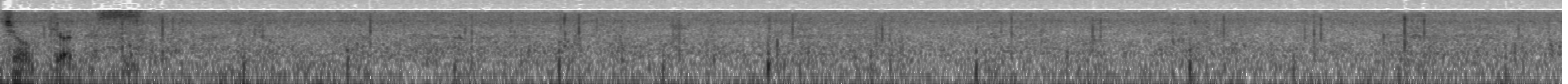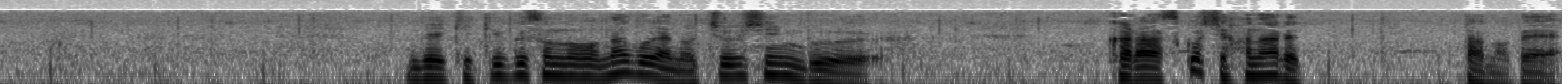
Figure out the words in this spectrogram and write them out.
状況です。で、結局その名古屋の中心部から少し離れたので、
